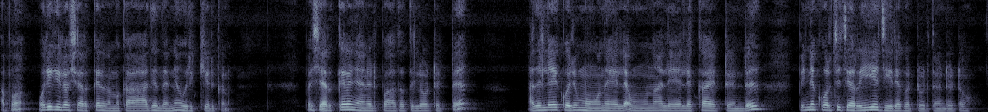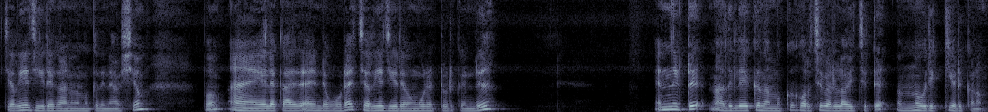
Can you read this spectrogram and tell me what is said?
അപ്പോൾ ഒരു കിലോ ശർക്കര നമുക്ക് ആദ്യം തന്നെ ഉരുക്കിയെടുക്കണം. അപ്പോൾ ശർക്കര ഞാനൊരു പാത്രത്തിലോട്ടിട്ട് അതിലേക്കൊരു മൂന്ന് ഏല മൂന്നാൽ ഏലക്ക ഇട്ടുണ്ട് പിന്നെ കുറച്ച് ചെറിയ ജീരകം ഇട്ട് കൊടുത്തുണ്ട് കേട്ടോ. ചെറിയ ജീരകമാണ് നമുക്കിതിന് ആവശ്യം. അപ്പം ഏലക്കായന്റെ കൂടെ ചെറിയ ജീരകം കൂടെ ഇട്ട് കൊടുക്കുന്നുണ്ട്. എന്നിട്ട് അതിലേക്ക് നമുക്ക് കുറച്ച് വെള്ളം ഒഴിച്ചിട്ട് ഒന്ന് ഉരുക്കിയെടുക്കണം.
